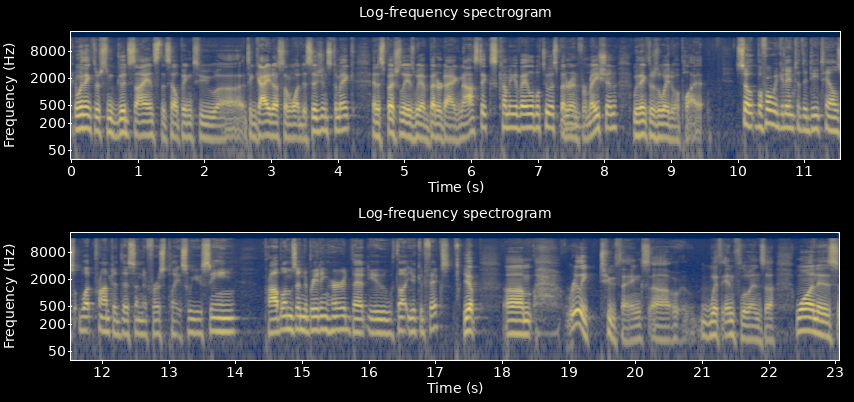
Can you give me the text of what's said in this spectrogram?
And we think there's some good science that's helping to, uh, to guide us on what decisions to make. And especially as we have better diagnostics coming available to us, better mm-hmm. information, we think there's a way to apply it. So before we get into the details, what prompted this in the first place? Were you seeing problems in the breeding herd that you thought you could fix? Yep. Um, really, two things uh, with influenza. One is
